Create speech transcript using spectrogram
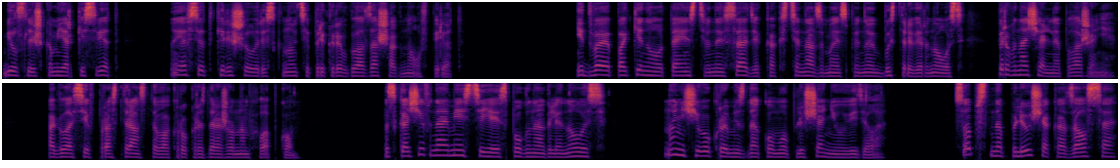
бил слишком яркий свет — но я все-таки решила рискнуть и, прикрыв глаза, шагнула вперед. Едва я покинула таинственный садик, как стена за моей спиной быстро вернулась в первоначальное положение, огласив пространство вокруг раздраженным хлопком. Подскочив на месте, я испуганно оглянулась, но ничего, кроме знакомого плюща, не увидела. Собственно, плющ оказался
